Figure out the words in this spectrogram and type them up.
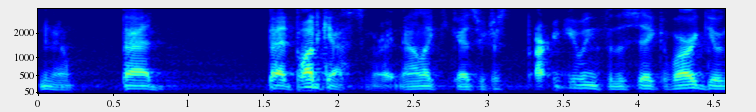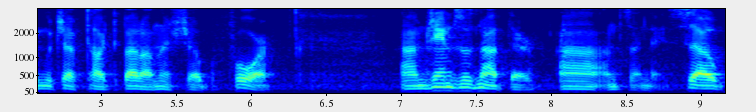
you know bad." Bad podcasting right now. Like you guys are just arguing for the sake of arguing, which I've talked about on this show before. Um, James was not there uh, on Sunday. So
